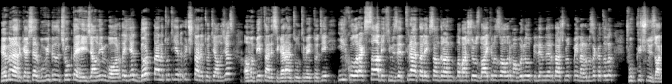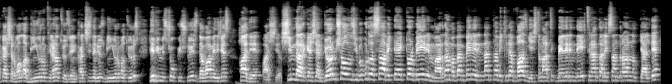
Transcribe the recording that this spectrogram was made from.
Hemen arkadaşlar bu videoda çok da heyecanlıyım bu arada. Ya 4 tane Toti ya da 3 tane Toti alacağız. Ama bir tanesi garanti Ultimate Toti. İlk olarak sağ bekimize Trent Alexander-Arnold'la başlıyoruz. Like'ınızı alırım. Abone olup bildirimleri de açmayı unutmayın. Aramıza katılın. Çok güçlüyüz arkadaşlar. Valla 1000 yorum falan atıyoruz. Yani kaç izleniyoruz? 1000 yorum atıyoruz. Hepimiz çok güçlüyüz. Devam edeceğiz. Hadi başlayalım. Şimdi arkadaşlar görmüş olduğunuz gibi burada sağ bekte Hector Bellerin vardı ama ben Bellerin'den tabii ki de vazgeçtim. Artık Bellerin değil Trent Alexander-Arnold geldi.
